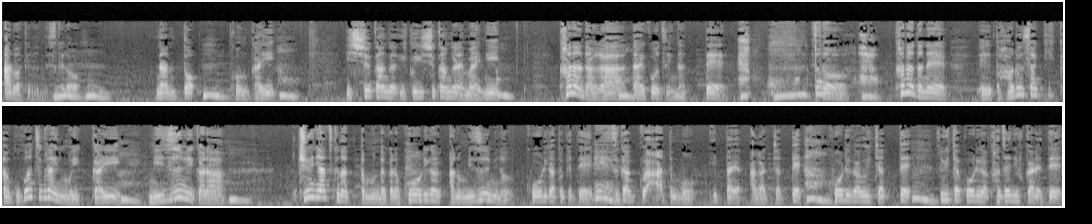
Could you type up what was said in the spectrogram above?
あるわけなんですけど、うんうん、なんと、うん、今回、うん、1週間ぐらい行く1週間ぐらい前に、カナダが大洪水になって、うん、本当？そう。カナダねえーと、春先あ5月ぐらいにも1回、湖から、急に暑くなったもんだから氷が、あの湖の氷が溶けて水がぐわーってもういっぱい上がっちゃって、氷が浮いちゃって、浮いた氷が風に吹かれて、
